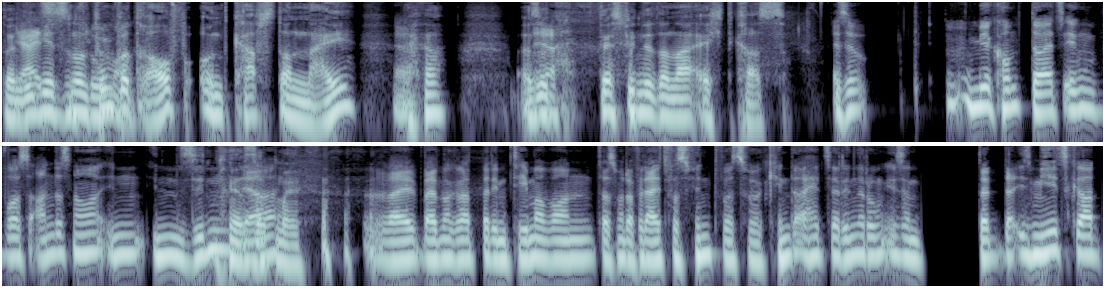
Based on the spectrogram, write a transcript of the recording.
da ja, lege ich jetzt noch einen Fünfer drauf und kaufst dann nein. Ja. Also das finde ich dann auch echt krass. Also mir kommt da jetzt irgendwas anderes noch in, in den Sinn. Ja, ja, sag mal. weil, weil wir gerade bei dem Thema waren, dass man da vielleicht was findet, was so eine Kindheitserinnerung ist. Und da, da ist mir jetzt gerade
